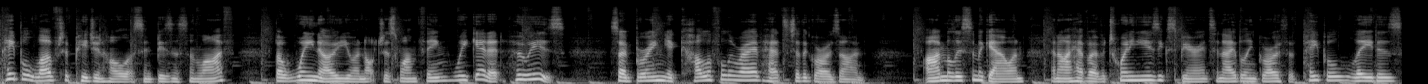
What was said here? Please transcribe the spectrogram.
People love to pigeonhole us in business and life, but we know you are not just one thing, we get it. Who is? So bring your colourful array of hats to the Grow Zone. I'm Melissa McGowan, and I have over 20 years' experience enabling growth of people, leaders,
